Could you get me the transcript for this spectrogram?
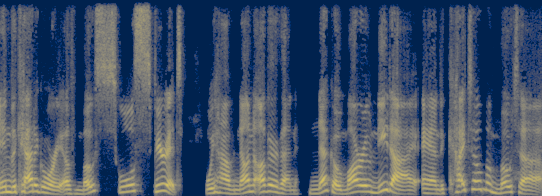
In the category of most school spirit, we have none other than Nekomaru Nidai and Kaito Momota.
